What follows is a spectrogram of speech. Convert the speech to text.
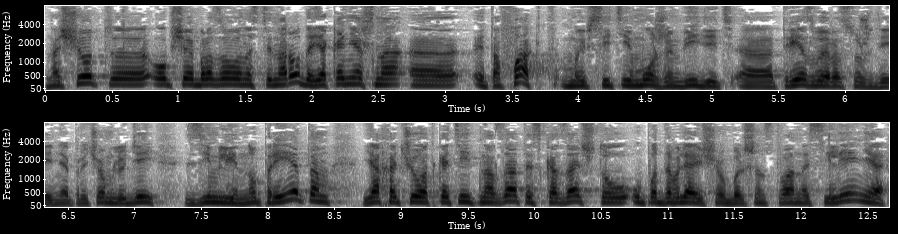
Насчет э, общей образованности народа, я, конечно, э, это факт, мы в сети можем видеть э, трезвые рассуждения, причем людей с земли, но при этом я хочу откатить назад и сказать, что у подавляющего большинства населения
